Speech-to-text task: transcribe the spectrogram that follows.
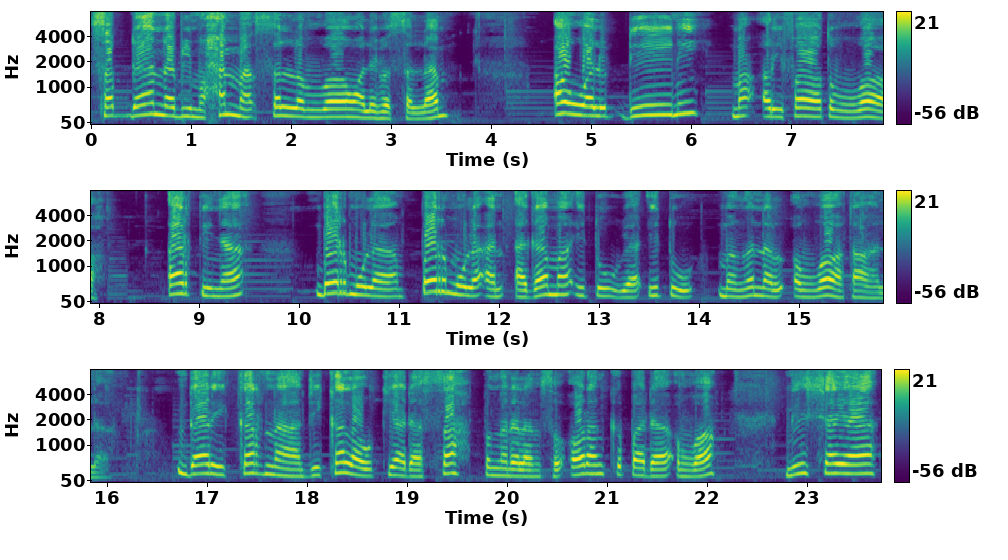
Sabda Nabi Muhammad sallallahu alaihi wasallam awalud dini ma'rifatullah. Artinya bermula permulaan agama itu yaitu mengenal Allah taala dari karena jikalau tiada sah pengenalan seorang kepada Allah, niscaya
